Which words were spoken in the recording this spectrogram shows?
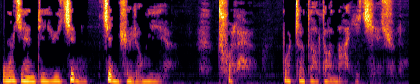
无间地狱进进去容易，出来。不知道到哪一界去了。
